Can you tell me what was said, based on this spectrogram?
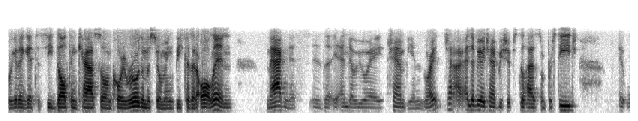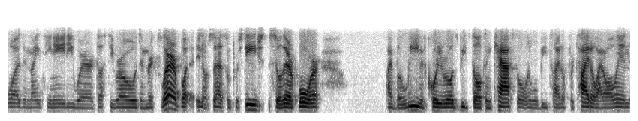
We're gonna get to see Dalton Castle and Cody Rhodes, I'm assuming, because at All In, Magnus is the NWA champion, right? NWA championship still has some prestige. It was in 1980 where Dusty Rhodes and Ric Flair, but you know, still has some prestige. So therefore, I believe if Cody Rhodes beats Dalton Castle, it will be title for title at All In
